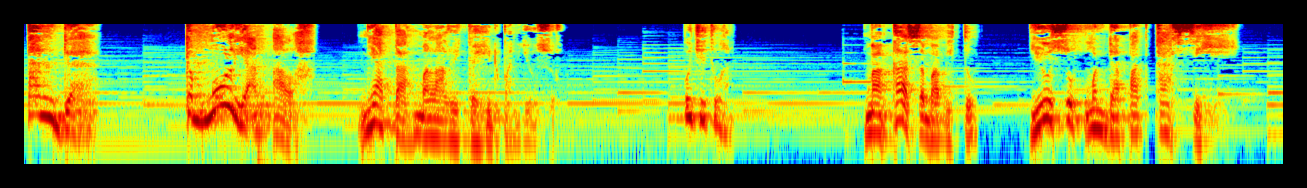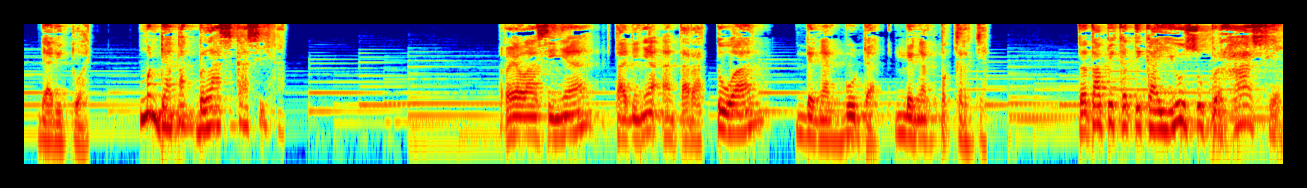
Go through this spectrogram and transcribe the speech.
Tanda kemuliaan Allah nyata melalui kehidupan Yusuf. Puji Tuhan. Maka sebab itu, Yusuf mendapat kasih dari Tuhan. Mendapat belas kasihan. Relasinya tadinya antara tuan dengan budak, dengan pekerja. Tetapi ketika Yusuf berhasil,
